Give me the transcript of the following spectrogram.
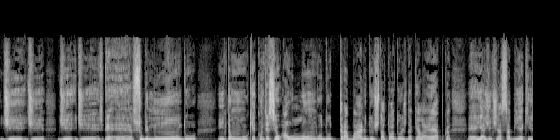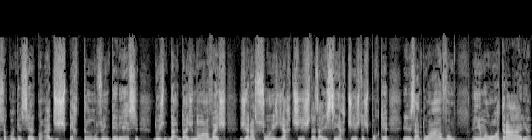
de, de, de, de eh, eh, submundo. Então, o que aconteceu? Ao longo do trabalho dos tatuadores daquela época, eh, e a gente já sabia que isso ia acontecer, a- despertamos o interesse dos- da- das novas gerações de artistas, aí sim artistas, porque eles atuavam em uma outra área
